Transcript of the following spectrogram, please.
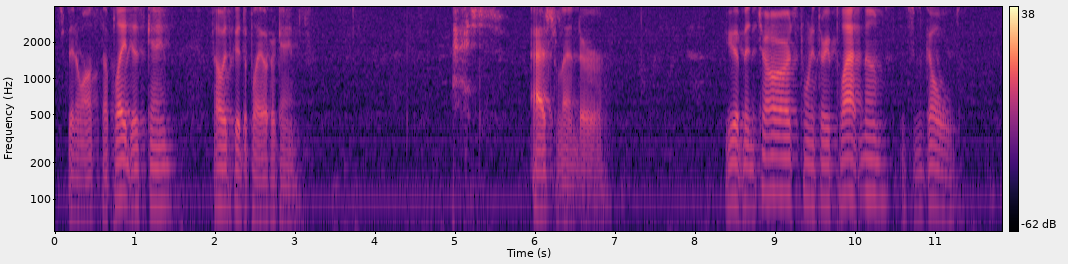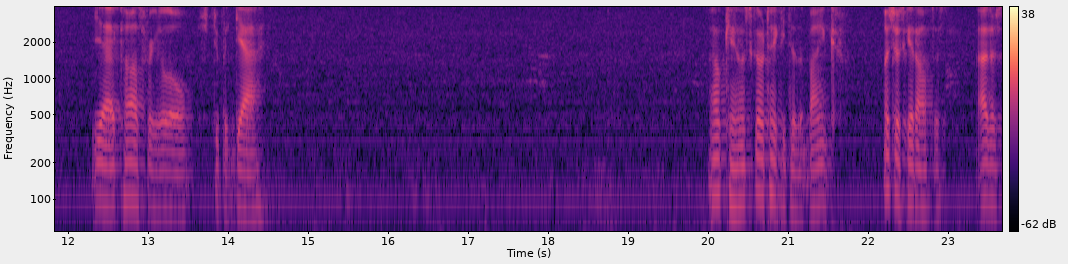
It's been a while since I played this game. It's always good to play older games. Ash. Ashlander. You have been charged 23 platinum and some gold. Yeah, it costs for your little stupid guy. Okay, let's go take you to the bank. Let's just get off this. I just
